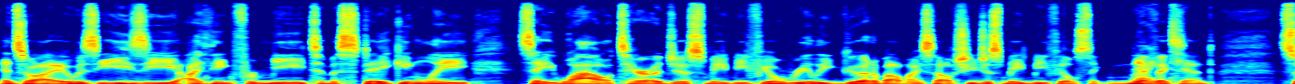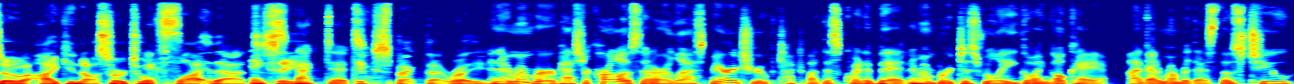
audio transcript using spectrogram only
And so I, it was easy, I think, for me to mistakenly say, wow, Tara just made me feel really good about myself. She just made me feel significant. So I can uh, start to apply that to expect say, it. expect that, right? And I remember Pastor Carlos at our last marriage group talked about this quite a bit. I remember just really going, okay, I got to remember this. Those two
